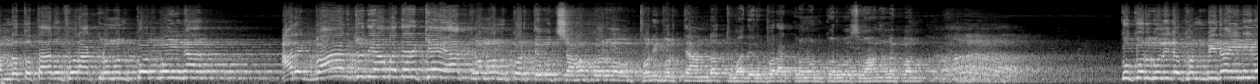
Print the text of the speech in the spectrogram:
আমরা তো তার উপর আক্রমণ করবই না। আরেকবার যদি আমাদেরকে আক্রমণ করতে উৎসাহ করো, পরিবর্তে আমরা তোমাদের উপর আক্রমণ করব সোহান কুকুরগুলি যখন বিদায় নিল,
